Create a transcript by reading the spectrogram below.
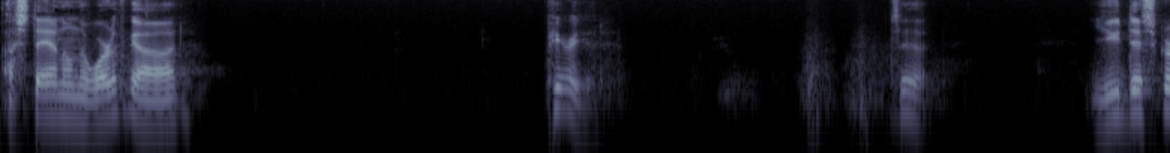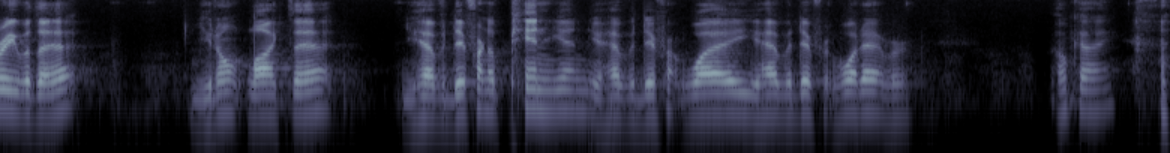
I stand on the Word of God. Period. That's it. You disagree with that. You don't like that. You have a different opinion. You have a different way. You have a different whatever. Okay.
